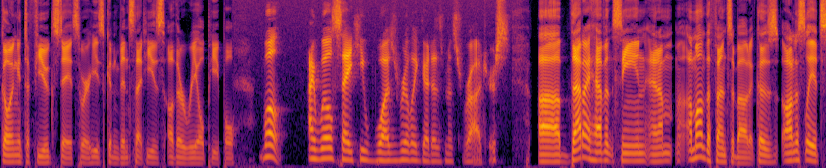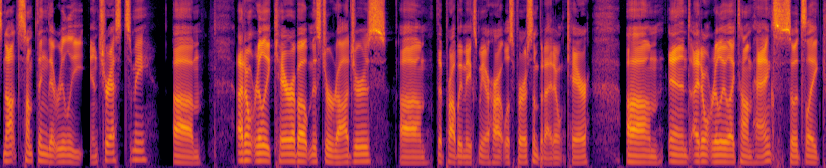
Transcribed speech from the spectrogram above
going into fugue states where he's convinced that he's other real people. Well, I will say he was really good as Mr. Rogers. Uh, that I haven't seen, and I'm I'm on the fence about it because honestly, it's not something that really interests me. Um, I don't really care about Mister Rogers. Um, that probably makes me a heartless person, but I don't care. Um, and I don't really like Tom Hanks, so it's like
